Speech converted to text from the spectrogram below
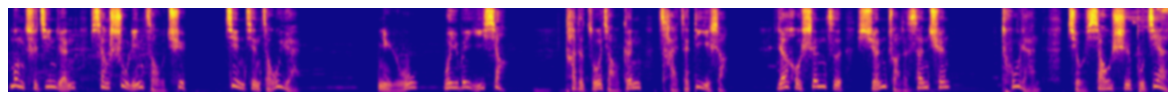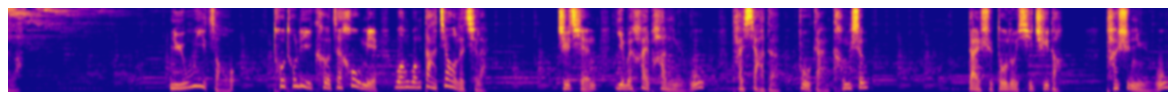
梦赤金人向树林走去，渐渐走远。女巫微微一笑，她的左脚跟踩在地上，然后身子旋转了三圈，突然就消失不见了。女巫一走。托托立刻在后面汪汪大叫了起来。之前因为害怕女巫，他吓得不敢吭声。但是多洛西知道她是女巫，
